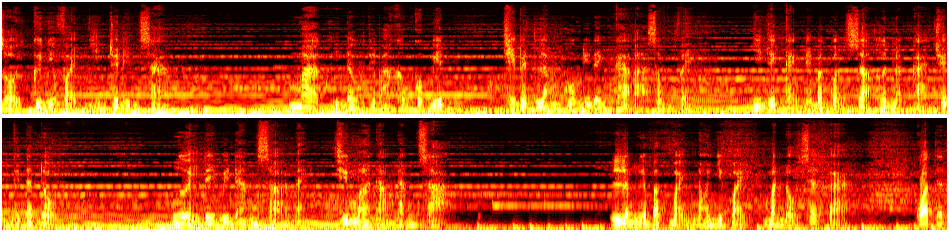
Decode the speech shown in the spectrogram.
Rồi cứ như vậy nhìn cho đến sáng. Ma quỷ đâu thì bác không có biết, Chỉ biết lắm hôm đi đánh cá ở sông về. Nhìn thấy cảnh đấy bác còn sợ hơn là cả chuyện người ta đồn. Người đây mới đáng sợ này, Chứ ma nào đáng sợ? Lâm nghe bác Bảy nói như vậy Mà nổi ra gà. Quả thật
